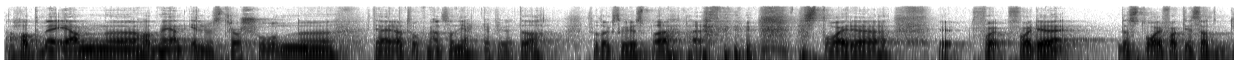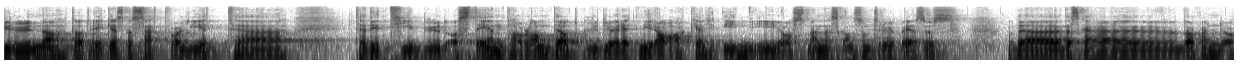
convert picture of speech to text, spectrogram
jeg hadde med en, eh, hadde med en illustrasjon der jeg tok med en sånn hjertepute. da. Så dere skal huske på det. Det står, for, for det, det står faktisk at grunnen da, til at vi ikke skal sette vår lit til, til de ti bud og steintavlene, det er at Gud gjør et mirakel inn i oss menneskene som tror på Jesus. Og det, det jeg, da kan dere,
